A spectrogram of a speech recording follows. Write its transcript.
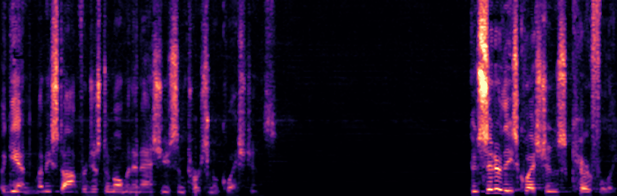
Again, let me stop for just a moment and ask you some personal questions. Consider these questions carefully.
